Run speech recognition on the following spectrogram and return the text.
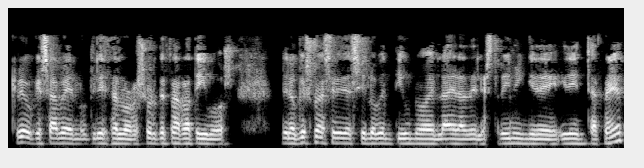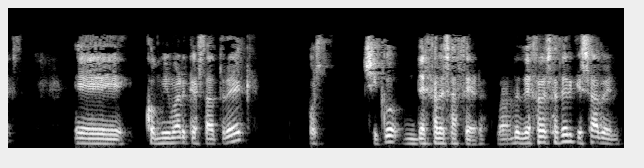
creo que saben utilizar los resortes narrativos de lo que es una serie del siglo XXI en la era del streaming y de, Internet, eh, con mi marca Star Trek, pues chico, déjales hacer, ¿vale? Déjales hacer que saben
